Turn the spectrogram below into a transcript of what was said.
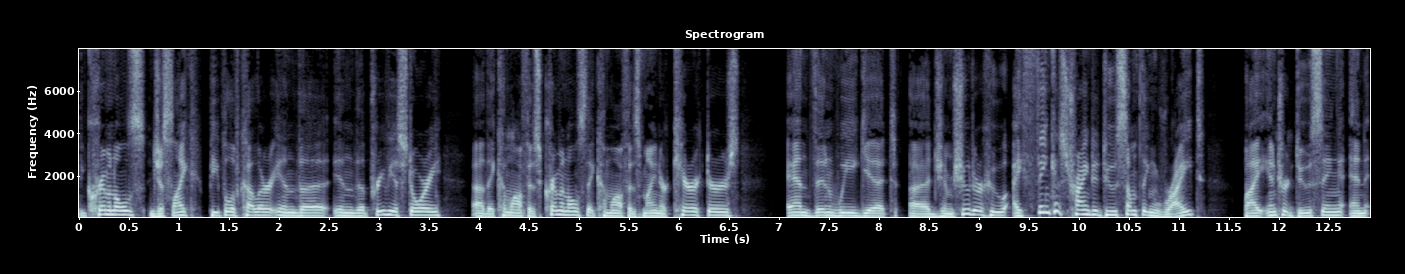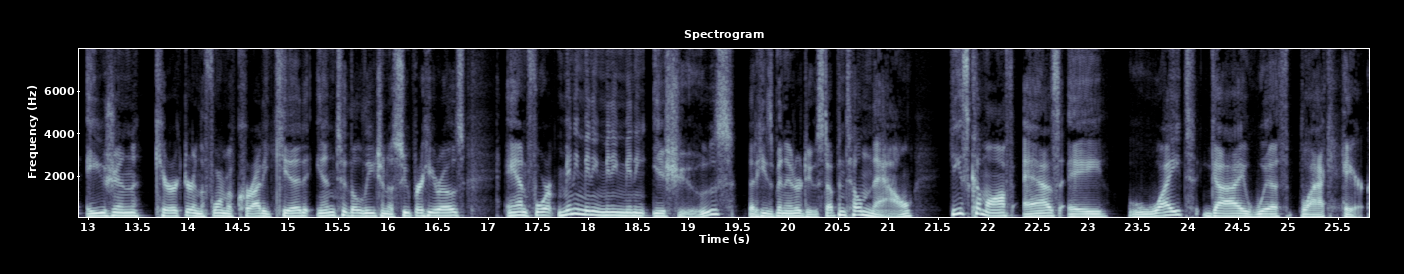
criminals, just like people of color in the in the previous story. Uh, they come off as criminals. They come off as minor characters. And then we get uh, Jim Shooter, who I think is trying to do something right by introducing an Asian character in the form of Karate Kid into the Legion of Superheroes. And for many, many, many, many issues that he's been introduced up until now, he's come off as a white guy with black hair.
